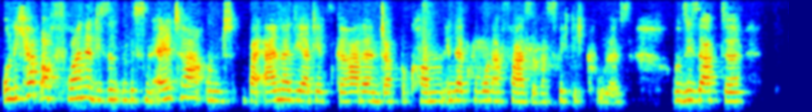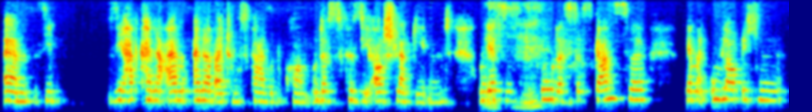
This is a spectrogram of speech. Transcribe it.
Und ich habe auch Freunde, die sind ein bisschen älter und bei einer, die hat jetzt gerade einen Job bekommen in der Corona-Phase, was richtig cool ist. Und sie sagte, ähm, sie, sie hat keine Einarbeitungsphase bekommen und das ist für sie ausschlaggebend. Und jetzt mhm. ist es mhm. so, dass das Ganze, wir haben einen unglaublichen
